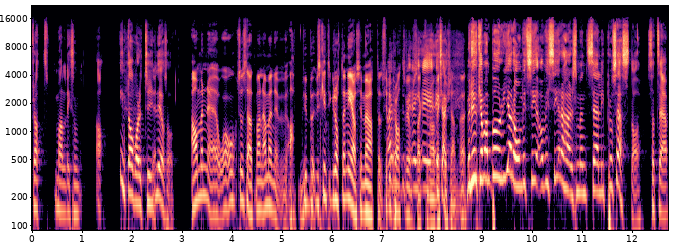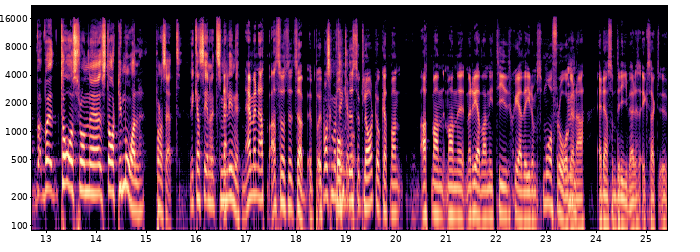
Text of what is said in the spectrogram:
För att man liksom, ja, inte har varit tydlig och så. Ja, men eh, också så att man, ja, men, ja, vi, vi ska inte grotta ner oss i mötet, för det Nej, pratade vi om sagt för några veckor sedan. Men hur kan man börja då, om vi ser, om vi ser det här som en säljprocess då, så att säga? Ta oss från start till mål på något sätt. Vi kan se det lite som en linje. Nej men att, alltså, så, så, Vad ska man tänka på? såklart och att man, att man, man redan i tidigt skede i de små frågorna är den som driver, exakt eh,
